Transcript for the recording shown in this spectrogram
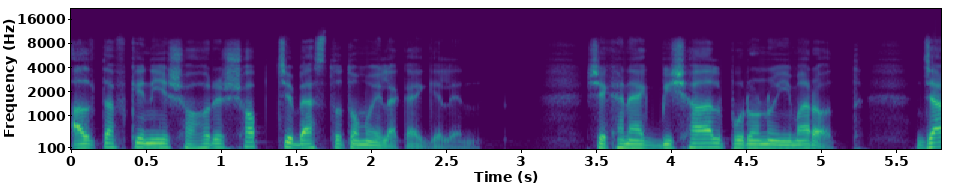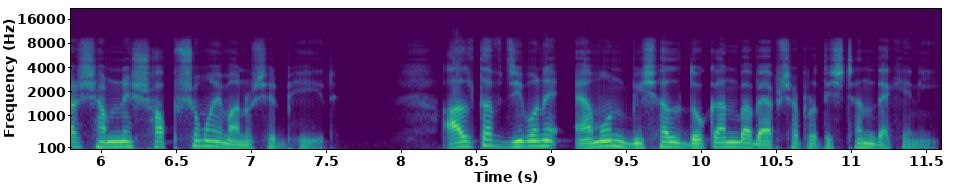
আলতাফকে নিয়ে শহরের সবচেয়ে ব্যস্ততম এলাকায় গেলেন। সেখানে এক বিশাল পুরনো ইমারত, যার সামনে সবসময় মানুষের ভিড়। আলতাফ জীবনে এমন বিশাল দোকান বা ব্যবসা প্রতিষ্ঠান দেখেনি।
